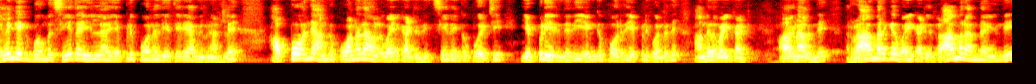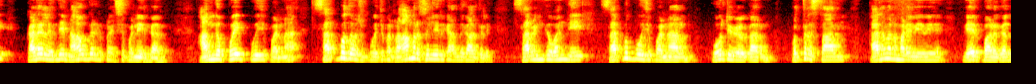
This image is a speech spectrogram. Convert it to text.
இலங்கைக்கு போகும்போது சீதை இல்லை எப்படி போனது தெரியாமல் நாட்டில் அப்போது வந்து அங்கே போனது அவங்களுக்கு வழிகாட்டுது. சீதை எங்கே போயிடுச்சு எப்படி இருந்தது எங்கே போகிறது எப்படி பண்ணுறது அங்கே தான் வழிகாட்டு. அதனால் வந்து ராமருக்கே வழிகாட்டுது. ராமர் அந்த வந்து கடலில் வந்து பிரச்சனை பண்ணியிருக்காரு. அங்கே போய் பூஜை பண்ணால் சர்ப்பதோஷம் பூஜை பண்ண ராமர் சொல்லியிருக்கார் அந்த காலத்தில். சர் இங்கே வந்து சர்ப்ப பூஜை பண்ணாலும் கோர்ட்டு விவகாரம் புத்திரஸ்தானம் கணவன் மனைவி வே- வேறுபாடுகள்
